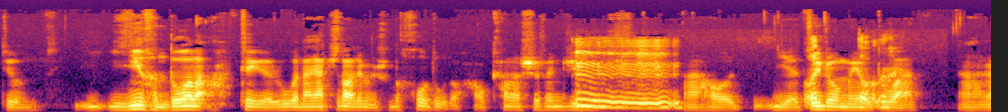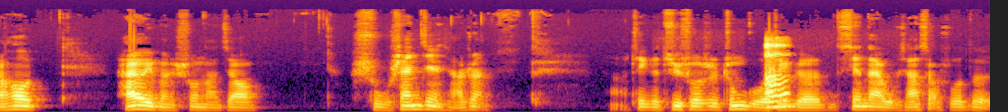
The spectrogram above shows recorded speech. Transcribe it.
就已已经很多了。这个如果大家知道这本书的厚度的话，我看了十分之一，然后也最终没有读完啊。然后还有一本书呢叫《蜀山剑侠传》。啊，这个据说是中国这个现代武侠小说的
